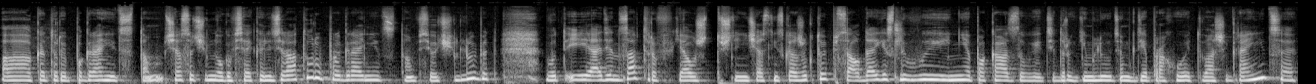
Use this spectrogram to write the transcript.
а, который по границе, там сейчас очень много всякой литературы про границы, там все очень любят. Вот и один из авторов, я уже точно сейчас не скажу, кто писал, да, если вы не показываете другим людям, где проходят ваши границы,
